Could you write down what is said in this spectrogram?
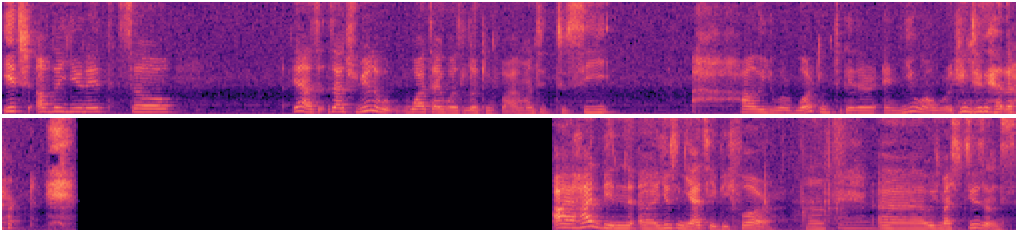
each of the unit. So yeah, that's really what I was looking for. I wanted to see how you were working together and you are working together. I had been uh, using IATE before huh? uh, with my students.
